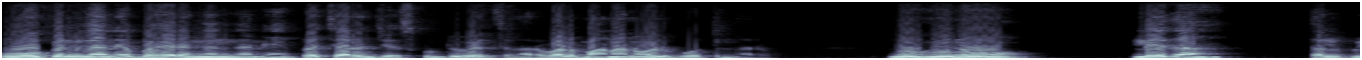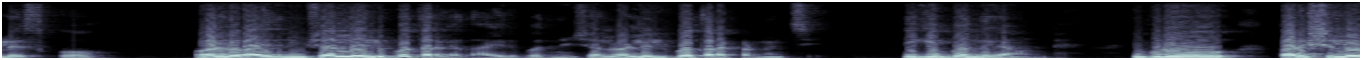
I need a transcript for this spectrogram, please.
ఓపెన్ గానే బహిరంగంగానే ప్రచారం చేసుకుంటూ వెళ్తున్నారు. వాళ్ళ మానాన్ని వాళ్ళు పోతున్నారు. నువ్వు విను లేదా తలుపులు వేసుకో. వాళ్ళు ఐదు నిమిషాల్లో వెళ్ళిపోతారు కదా. ఐదు పది నిమిషాల్లో వాళ్ళు వెళ్ళిపోతారు అక్కడ నుంచి. నీకు ఇబ్బందిగా ఉంటాయి ఇప్పుడు పరీక్షలు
